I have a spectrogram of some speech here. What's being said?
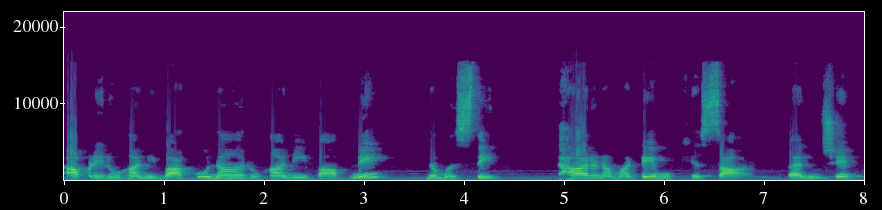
આપણે રૂહાની બાકોના રૂહાની બાપને નમસ્તે. ધારણા માટે મુખ્ય સાર પહેલું છે,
